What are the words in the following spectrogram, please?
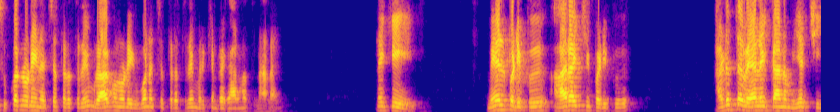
சுக்கரனுடைய நட்சத்திரத்திலையும் ராகுனுடைய உப நட்சத்திரத்திலையும் இருக்கின்ற காரணத்தினால இன்னைக்கு மேல் படிப்பு ஆராய்ச்சி படிப்பு அடுத்த வேலைக்கான முயற்சி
